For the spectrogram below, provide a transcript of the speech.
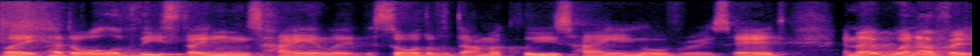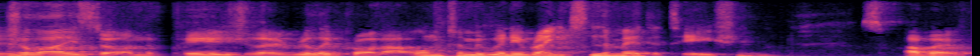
Like, had all of these things hanging, like the sword of Damocles hanging over his head. And I, when I visualized it on the page, that really brought that home to me. When he writes in the meditation about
